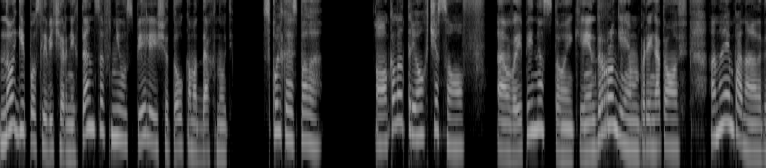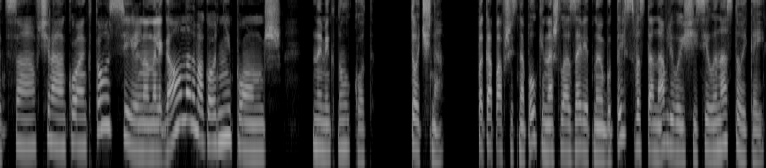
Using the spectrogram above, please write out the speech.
Ноги после вечерних танцев не успели еще толком отдохнуть. Сколько я спала? Около трех часов. А выпей настойки, и другим приготовь. Она им понадобится. Вчера кое-кто сильно налегал на новогодний пунш», — намекнул кот. «Точно». Покопавшись на полке, нашла заветную бутыль с восстанавливающей силы настойкой.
